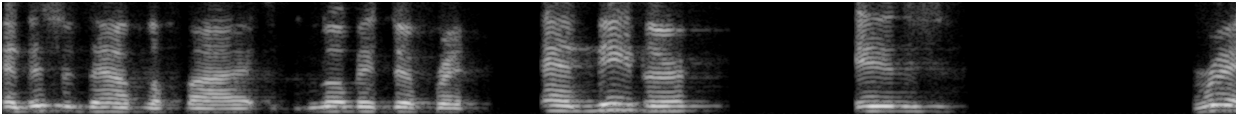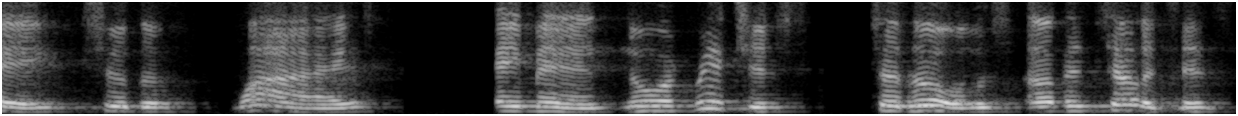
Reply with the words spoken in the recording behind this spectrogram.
And this is amplified, a little bit different. And neither is great to the wise, amen, nor riches to those of intelligence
